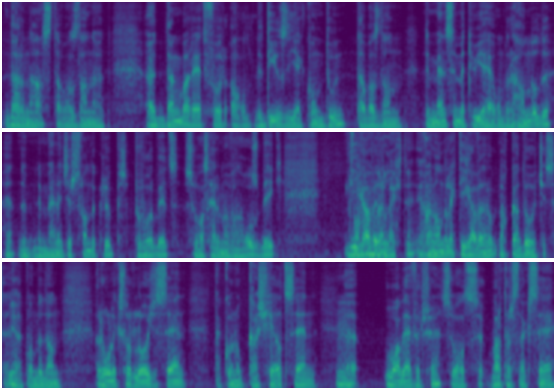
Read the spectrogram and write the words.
daarnaast, dat was dan uit, uit dankbaarheid voor al de deals die hij kon doen. Dat was dan de mensen met wie hij onderhandelde, hè, de, de managers van de clubs bijvoorbeeld, zoals Herman van Holsbeek. Die van gaven Anderlecht, dan, ja. Van Anderlecht, die gaven dan ook nog cadeautjes. Hè. Ja. Dat konden dan Rolex-horloges zijn, dat kon ook cashgeld zijn, Hmm. uh, whatever. Hè. Zoals Bart daar straks zei,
